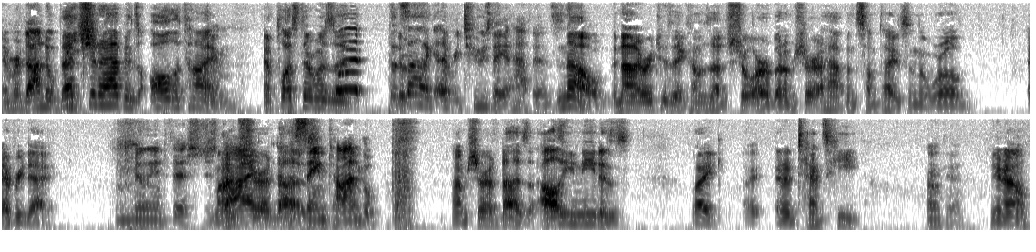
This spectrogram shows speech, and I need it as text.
in Redondo Beach. that shit happens all the time, and plus there was What? a That's there- not like every Tuesday it happens. no, not every Tuesday it comes on shore, but I'm sure it happens sometimes in the world every day. A million fish just I'm die sure it at the same time. Go. I'm sure it does. All you need is like a- an intense heat, Okay. you know.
